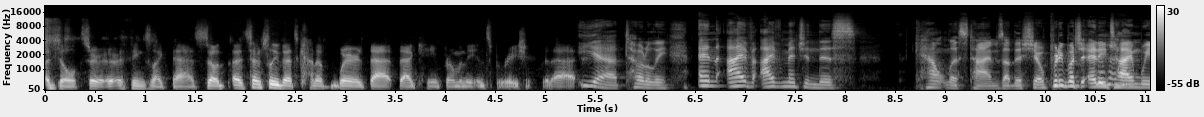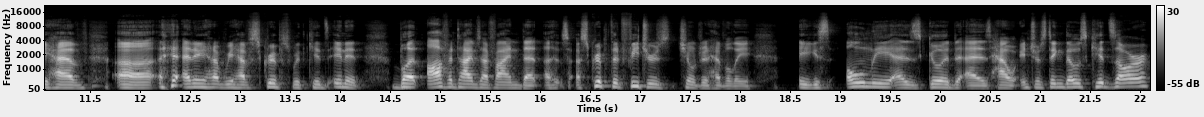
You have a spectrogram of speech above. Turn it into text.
adults or, or, things like that. So essentially that's kind of where that that came from and the inspiration for that. Yeah, totally. And I've I've mentioned this countless times on this show. Pretty much anytime we have uh anytime we have scripts with kids in it, but oftentimes I find that a, a script that features children heavily is only as good as how interesting those kids are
